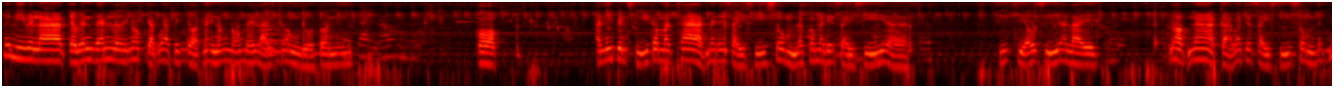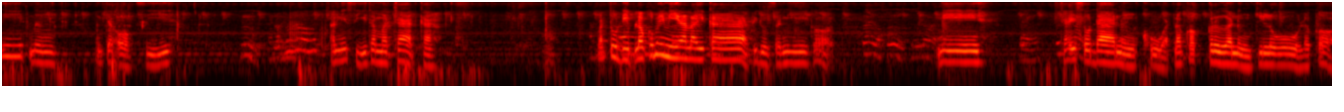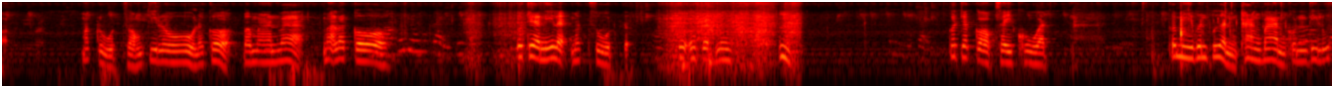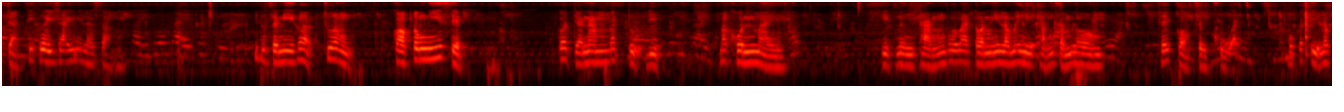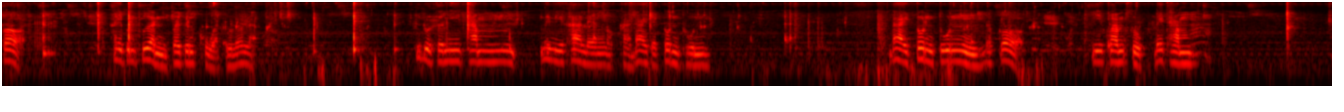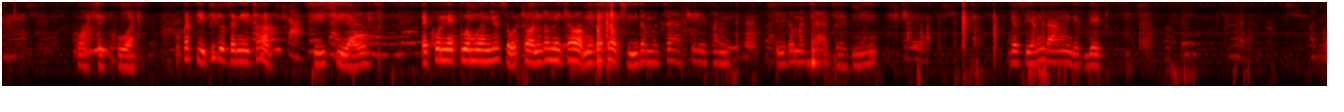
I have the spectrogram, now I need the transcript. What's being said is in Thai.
ไม่มีเวลาจะเว้นๆเลยนอกจากว่าไปจอดให้น้องๆหลาย ๆ ช่องอยู่ตอนนี้กรอกอันนี้เป็นสีธรรมชาติไม่ได้ใส่สีส้ม แล้วก็ไม่ได้ใส่สีอ่อสีเขียวสีอะไร รอบหน้ากะว่าจะใส่สีส้มนิดนึง มันจะออกสี อันนี้สีธรรมชาติค่ะ วัตถุดิบเราก็ไม่มีอะไรค่ะ พี่ดุษณีก็ มีใช้โซดาหนึ่งขวด แล้วก็เกลือหนึ่งกิโลแล้วก็มะกรูดสองกิโลแล้วก็ประมาณว่ามะละกอ ก็แค่นี้แหละมาสูตรเออเออแป๊บนึงอืม ก็จะกรอกใส่ขวด ก็มีเพื่อนๆข้างบ้านคนที่รู้จักที่เคยใช้นี่แหละสั่งพี่ดุษณีก็ช่วงกรอกตรงนี้เสร็จ ก็จะนำวัตถุดิบมาคนใหม่ อีกหนึ่งถัง เพราะว่าตอนนี้เราไม่มีถังสำรอง ใช้กรอกใส่ขวด ปกติแล้วก็ให้เพื่อนๆไปเป็นขวดดูแล้วล่ะพี่ดุษณีทำ ไม่มีค่าแรงหรอกค่ะ ได้แต่ต้นทุน ได้ต้นทุนแล้วก็มีความสุขได้ทำกรอกใส่ขวด ปกติพี่ดุษณีชอบสีเขียว แต่คนในตัวเมืองยโสธรก็ไม่ชอบนี่เขาชอบสีธรรมชาติก็เลยทำสีธรรมชาติแบบนี้อย่าเสียงดังเด็กๆ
